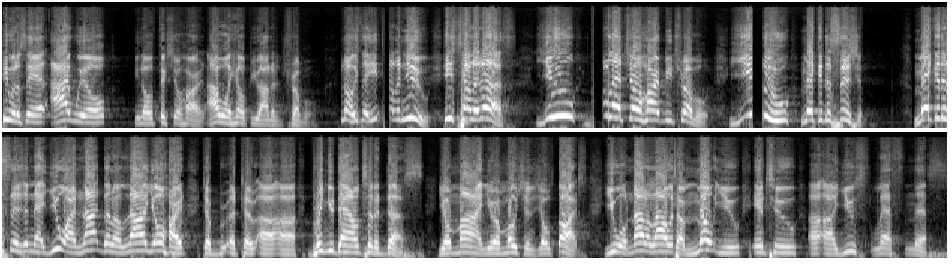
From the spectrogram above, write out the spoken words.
He would have said, I will, you know, fix your heart. I will help you out of the trouble. No, he said, he's telling you. He's telling us, you don't let your heart be troubled. You make a decision. Make a decision that you are not going to allow your heart to, uh, to uh, uh, bring you down to the dust. Your mind, your emotions, your thoughts. You will not allow it to melt you into uh, uh, uselessness.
